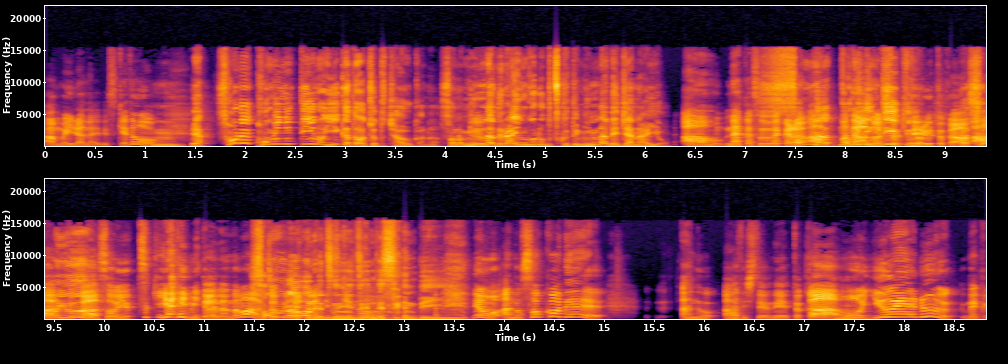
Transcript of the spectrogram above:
あんまいらないですけど、うん、いやそれコミュニティの言い方はちょっとちゃうかな。そのみんなで LINE グループ作ってみんなでじゃないよ。あーなんかそのだからまたあの人来てるとかそういうとかそういう付き合いみたいなのはちょっそんなんは別すけど。に全然せんでいい。でもあのそこであのああでしたよねとかうん。を言える、なんか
